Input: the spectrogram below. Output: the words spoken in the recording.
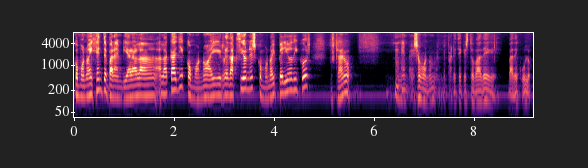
Como no hay gente para enviar a la, a la calle, como no hay redacciones, como no hay periódicos, pues claro, eso bueno, me parece que esto va de, va de culo.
